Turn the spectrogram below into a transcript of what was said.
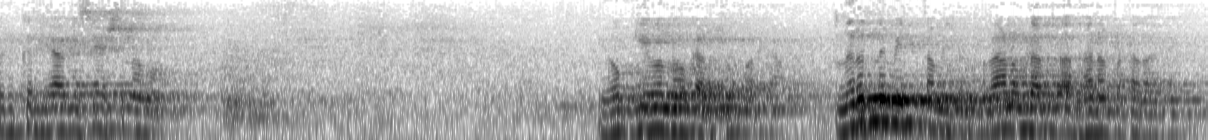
ഒരു ക്രിയാവിശേഷണമാണ് യോഗ്യമെന്നോ അർത്ഥം പറയാം. നിർനിമിത്തം ഇത് അതാണ് ഇവിടെ പ്രധാനപ്പെട്ട കാര്യം.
